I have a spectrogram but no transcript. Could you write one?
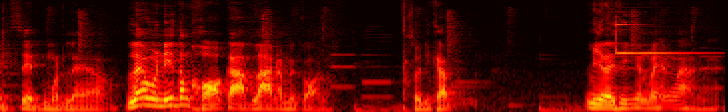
ตเสร็จหมดแล้ว แล้ววันนี้ต้องขอกราบลากันไปก่อน สวัสดีครับ มีอะไรทิ้งกันไว้ข้างล่างนะฮะ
